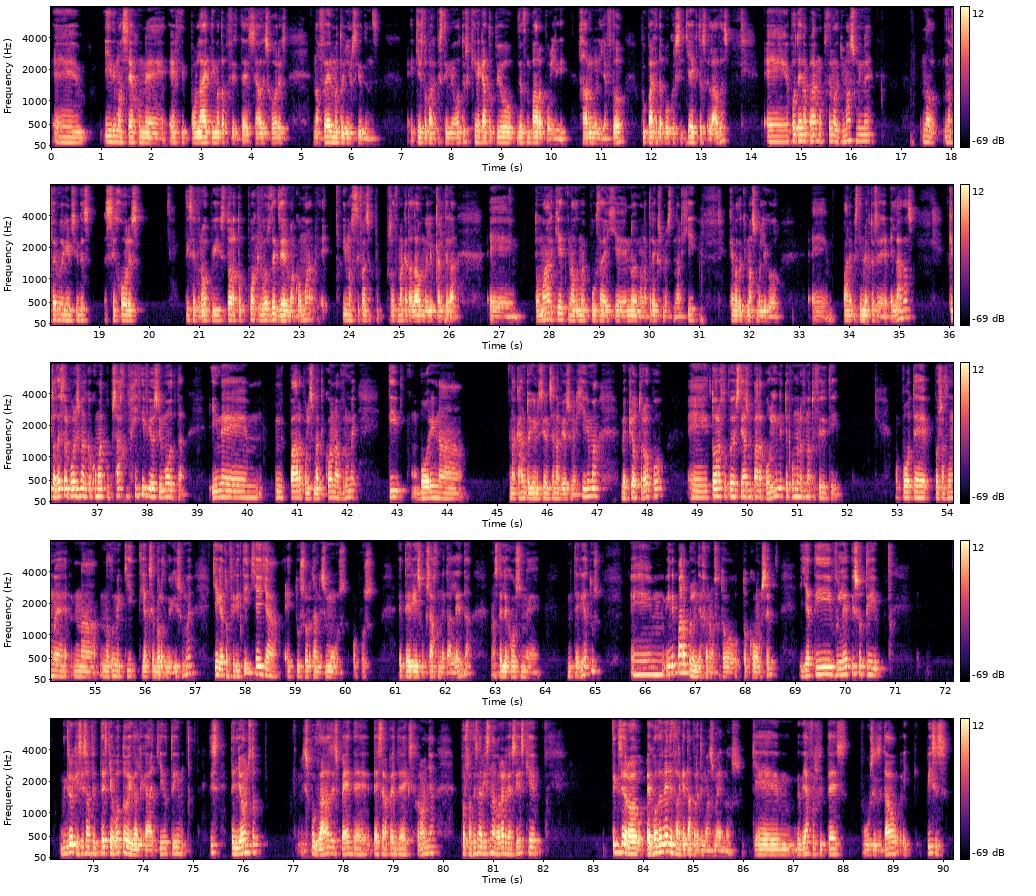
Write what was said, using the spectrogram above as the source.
Ε, ήδη μας έχουν έρθει πολλά αιτήματα από φοιτητές σε άλλες χώρες να φέρουμε το Uni Students και στο πανεπιστήμιό τους και είναι κάτι το οποίο νιώθουμε πάρα πολύ χαρούμενοι γι' αυτό που υπάρχει ανταπόκριση και εκτός Ελλάδας. Ε, οπότε ένα πράγμα που θέλουμε να δοκιμάσουμε είναι να, να φέρουμε το Uni Students σε χώρες της Ευρώπης. Τώρα το που ακριβώς δεν ξέρουμε ακόμα. Ε, είμαστε στη φάση που προσπαθούμε να καταλάβουμε λίγο καλύτερα ε, το market, να δούμε πού θα είχε νόημα να τρέξουμε στην αρχή και να δοκιμάσουμε λίγο ε, πανεπιστήμια εκτός ε, Ελλάδας. Και το δεύτερο πολύ σημαντικό κομμάτι που ψάχνουμε είναι η βιωσιμότητα. Είναι, είναι πάρα πολύ σημαντικό να βρούμε τι μπορεί να, να κάνει το Unity σε ένα βιώσιμο εγχείρημα, με ποιο τρόπο. Ε, τώρα αυτό που εστιάζουμε πάρα πολύ είναι το επόμενο βήμα του φοιτητή. Οπότε προσπαθούμε να, να δούμε εκεί τι αξία μπορούμε να δημιουργήσουμε και για τον φοιτητή και για ε, τους οργανισμούς όπως εταιρείες που ψάχνουν ταλέντα να στελεχώσουν την εταιρεία τους. Ε, είναι πάρα πολύ ενδιαφέρον αυτό το, το concept γιατί βλέπεις ότι δεν ξέρω κι εσείς αν φοιτητές και εγώ το είδα λιγάκι ότι τελειώνεις το σπουδάζεις 5, 4, 5, 6 χρόνια προσπαθείς να βγεις στην αγορά εργασίας και δεν ξέρω, εγώ δεν ένιωθα αρκετά προετοιμασμένος. Και με διάφορους φοιτητές που συζητάω, επίσης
